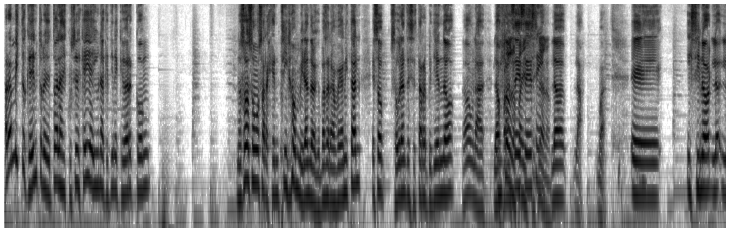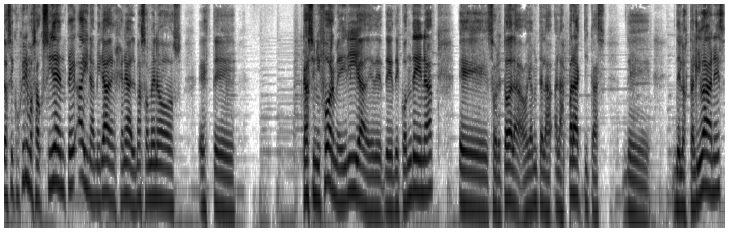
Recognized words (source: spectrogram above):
Habrán visto que dentro de todas las discusiones que hay, hay una que tiene que ver con. Nosotros somos argentinos mirando lo que pasa en Afganistán. Eso seguramente se está repitiendo, ¿no? Una- los En los franceses. países, claro. lo- la- bueno. Eh, y si no, lo, lo circunscribimos a Occidente, hay una mirada en general más o menos este, casi uniforme, diría, de, de- de- de condena, eh, sobre todo, a la- obviamente, a, la- a las prácticas de, de los talibanes.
